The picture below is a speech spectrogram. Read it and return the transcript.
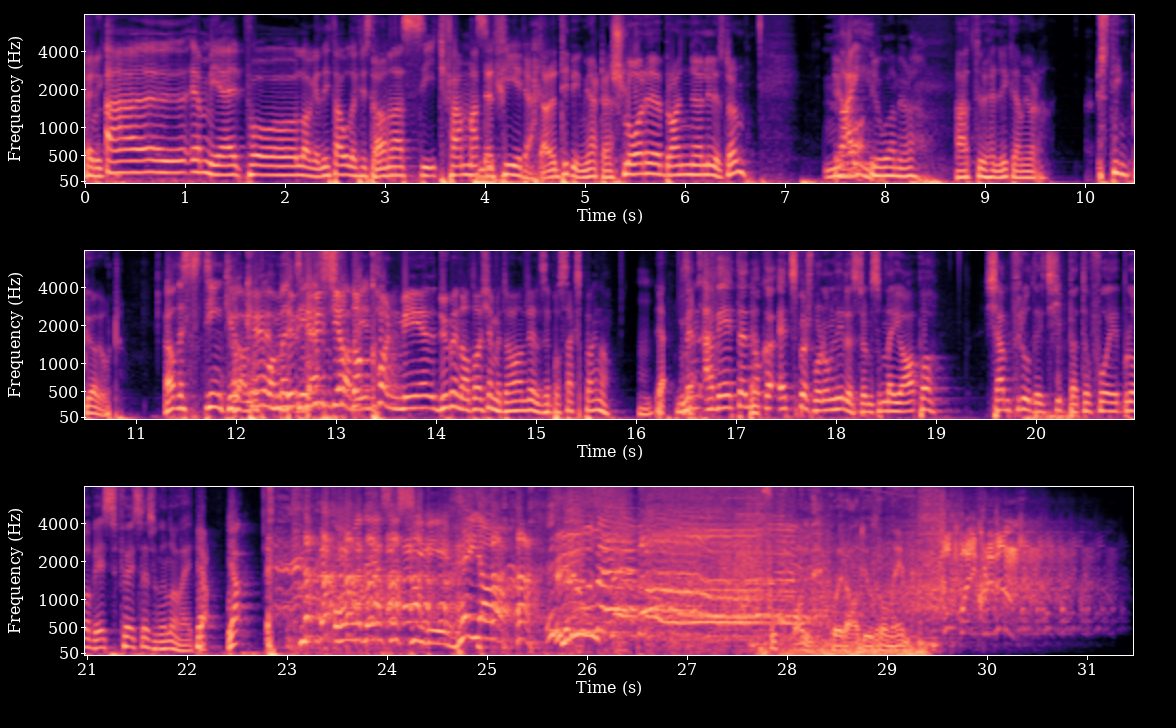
Erik? Jeg er mer på laget ditt, Ole Kristian, Ja. men jeg sier ikke fem, jeg sier fire. Ja, det er tipping med hjertet. Slår Brann Lillestrøm? Nei! Ja, jo, de gjør det. Jeg tror heller ikke de gjør det. Stinker uavgjort. Ja, det stinker uavgjort. Okay, det, det, det vil si at da kan vi Du mener at da kommer vi til å ha en ledelse på seks poeng, da? Ja. Men jeg vet det er noe, et spørsmål om Lillestrøm som det er ja på. Kommer Frode Kippe til å få ei blåveis før sesongen er over? Ja. Ja. Og med det så sier vi heia! Fotball på Radio Trondheim.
